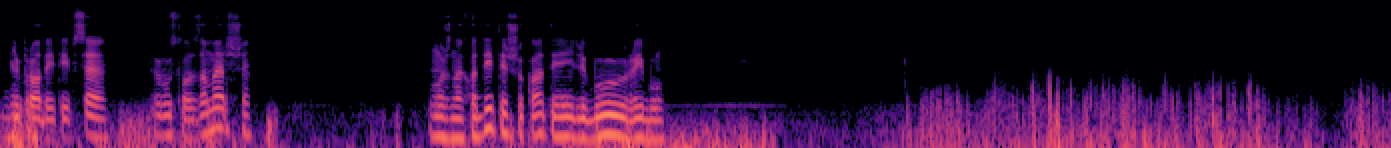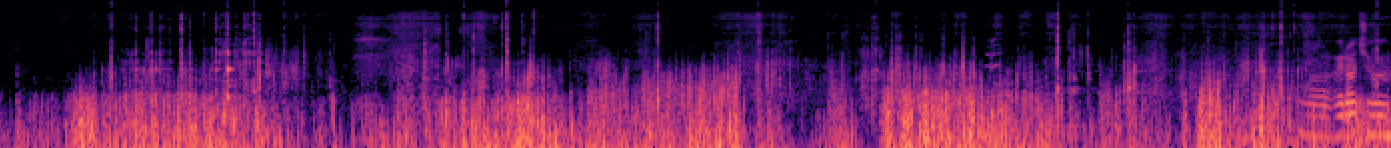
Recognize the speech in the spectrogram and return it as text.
Дніпра дійти, все русло замерше. Можна ходити, шукати любу рибу. Гарячого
